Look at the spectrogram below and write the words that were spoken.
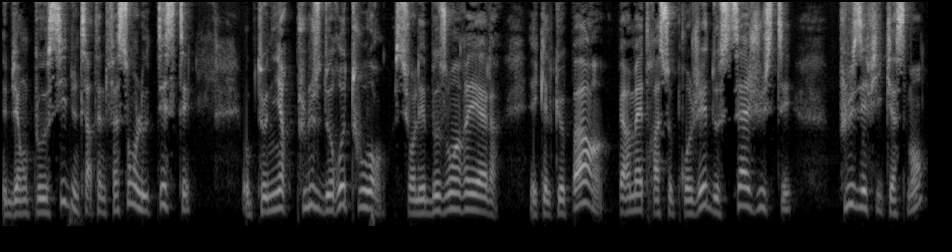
eh on peut aussi d'une certaine façon le tester, obtenir plus de retours sur les besoins réels et quelque part permettre à ce projet de s'ajuster plus efficacement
